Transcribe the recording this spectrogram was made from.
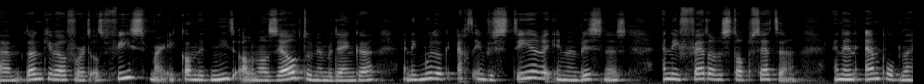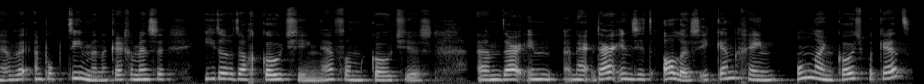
Um, dankjewel voor het advies, maar ik kan dit niet allemaal zelf doen en bedenken. En ik moet ook echt investeren in mijn business en die verdere stap zetten. En in Ampop, dan hebben we Ampop Team. En dan krijgen mensen iedere dag coaching hè, van coaches. Um, daarin, daarin zit alles. Ik ken geen online coachpakket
